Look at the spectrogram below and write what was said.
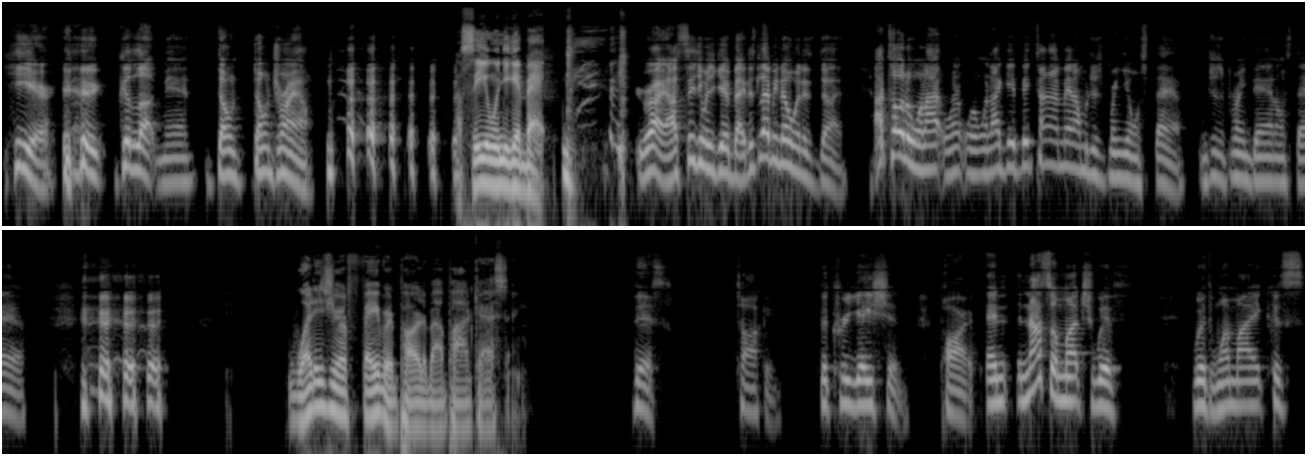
Here, good luck, man. Don't don't drown. I'll see you when you get back. right, I'll see you when you get back. Just let me know when it's done. I told him when I when, when I get big time, man, I'm gonna just bring you on staff. I'm just bring Dan on staff. what is your favorite part about podcasting? This talking, the creation, part. And not so much with with one mic because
